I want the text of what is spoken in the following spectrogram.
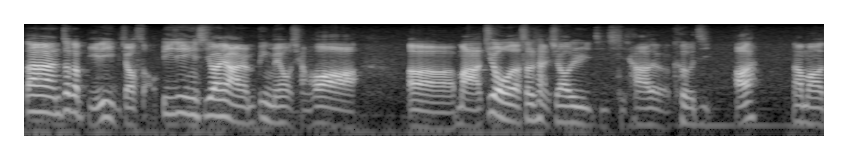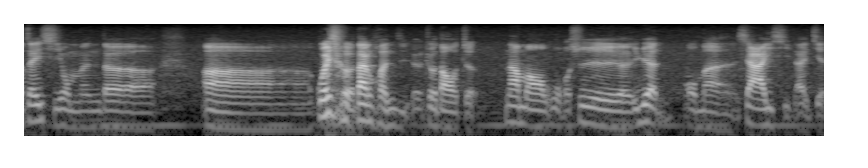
但这个比例比较少，毕竟西班牙人并没有强化呃马厩的生产效率以及其他的科技。好了，那么这一期我们的呃鬼扯淡环节就到这，那么我是愿，我们下一期再见。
